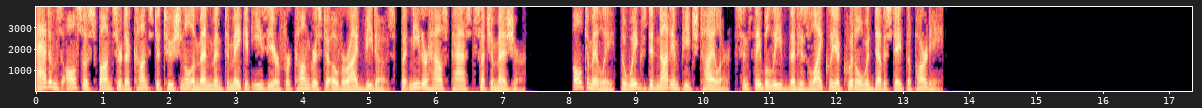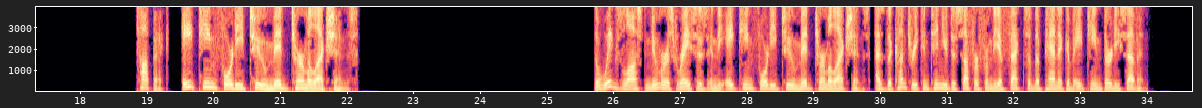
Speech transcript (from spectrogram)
Adams also sponsored a constitutional amendment to make it easier for Congress to override vetoes, but neither House passed such a measure. Ultimately, the Whigs did not impeach Tyler, since they believed that his likely acquittal would devastate the party. Topic: 1842 mid-term elections. The Whigs lost numerous races in the 1842 mid-term elections, as the country continued to suffer from the effects of the Panic of 1837.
